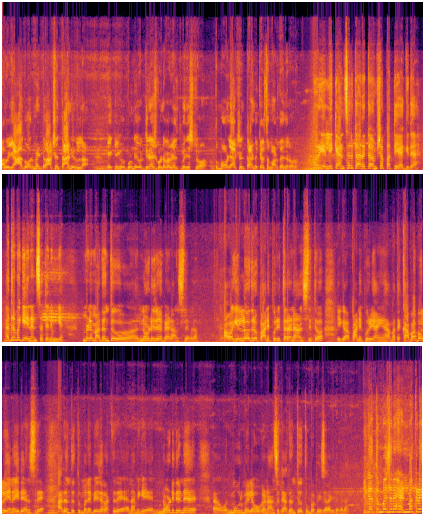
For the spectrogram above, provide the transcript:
ಅದು ಯಾವ ಗೌರ್ಮೆಂಟು ಆಕ್ಷನ್ ತಗೊಂಡಿರಲಿಲ್ಲ ಏಕೆ ಇವಾಗ ಗುಂಡು ಇವರು ದಿನೇಶ್ ಗುಂಡೂರಾವ್ ಹೆಲ್ತ್ ಮಿನಿಸ್ಟ್ರು ತುಂಬ ಒಳ್ಳೆ ಆಕ್ಷನ್ ತಗೊಂಡು ಕೆಲಸ ಮಾಡ್ತಾ ಇದ್ದಾರೆ ಅವರು. ಪುರಿಯಲ್ಲಿ ಕ್ಯಾನ್ಸರ್ ಕಾರಕ ಅಂಶ ಪತ್ತೆಯಾಗಿದೆ. ಅದ್ರ ಬಗ್ಗೆ ಏನನ್ಸುತ್ತೆ ಅನ್ಸುತ್ತೆ ನಿಮಗೆ? ಮೇಡಮ್ ಅದಂತೂ ನೋಡಿದರೆ ಬೇಡ ಅನಿಸುತ್ತೆ ಮೇಡಮ್. ಅವಾಗ ಎಲ್ಲೋದ್ರೂ ಪಾನಿಪುರಿ ಥರನೇ ಅನಿಸ್ತಿತ್ತು. ಈಗ ಪಾನಿಪುರಿ ಮತ್ತು ಮತ್ತೆ ಕಬಾಬಲು ಏನೋ ಇದೆ ಅನಿಸಿದೆ ಅದಂತೂ ತುಂಬಾ ಬೇಜಾರಾಗ್ತದೆ. ನಮಗೆ ನೋಡಿದ್ರೇ ಒಂದು ಮೂರು ಮೇಲೆ ಹೋಗೋಣ ಅನಿಸುತ್ತೆ. ಅದಂತೂ ತುಂಬ ಬೇಜಾರಾಗಿದೆ ಮೇಡಮ್ ಈಗ ತುಂಬ ಜನ ಹೆಣ್ಮಕ್ಳೇ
